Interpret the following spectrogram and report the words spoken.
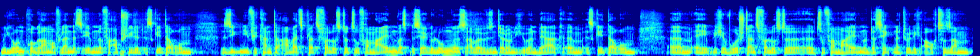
Millionen Programm auf Landesebene verabschiedet. Es geht darum, signifikante Arbeitsplatzverluste zu vermeiden, was bisher gelungen ist. Aber wir sind ja noch nicht über den Berg. Ähm, es geht darum, ähm, erhebliche Wohlstandsverluste äh, zu vermeiden. Und das hängt natürlich auch zusammen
